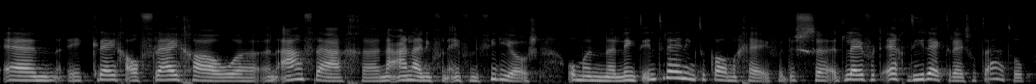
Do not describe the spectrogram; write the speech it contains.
En ik kreeg al vrij gauw een aanvraag naar aanleiding van een van de video's om een LinkedIn-training te komen geven. Dus het levert echt direct resultaat op.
